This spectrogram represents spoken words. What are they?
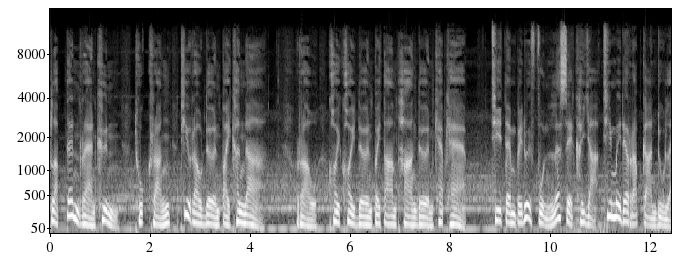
กลับเต้นแรงขึ้น ทุกครั้งที่เราเดินไปข้างหน้า เราค่อยๆเดินไปตามทางเดินแคบๆ ที่เต็มไปด้วยฝุ่นและเศษขยะที่ไม่ได้รับการดูแล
